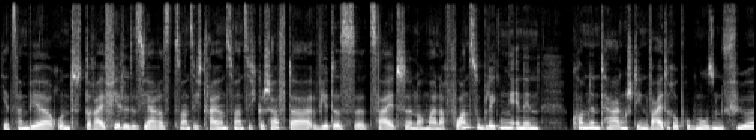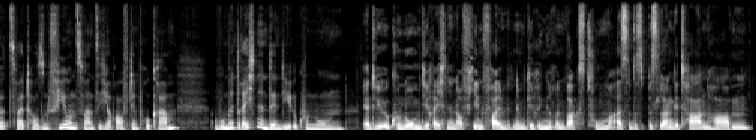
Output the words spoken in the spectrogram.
Jetzt haben wir rund drei Viertel des Jahres 2023 geschafft. Da wird es äh, Zeit, nochmal nach vorn zu blicken. In den kommenden Tagen stehen weitere Prognosen für 2024 auch auf dem Programm. Womit rechnen denn die Ökonomen? Ja, die Ökonomen, die rechnen auf jeden Fall mit einem geringeren Wachstum, als sie das bislang getan haben.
